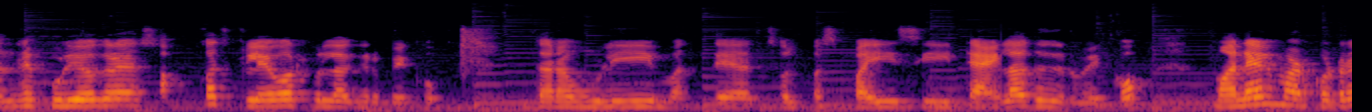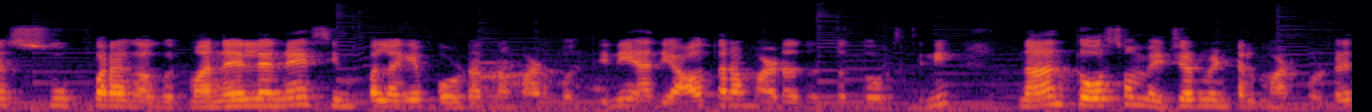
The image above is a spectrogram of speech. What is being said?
ಅಂದ್ರೆ ಪುಳಿಯೋಗರೆ ಸಖತ್ ಫ್ಲೇವರ್ಫುಲ್ ಆಗಿರ್ಬೇಕು. ಒಂಥರ ಹುಳಿ ಮತ್ತೆ ಅದ್ ಸ್ವಲ್ಪ ಸ್ಪೈಸಿ ಟ್ಯಾಂಗ್ಲಾದು ಇರಬೇಕು. ಮನೇಲಿ ಮಾಡ್ಕೊಂಡ್ರೆ ಸೂಪರ್ ಆಗಿ ಆಗುತ್ತೆ ಮನೇಲೇನೆ ಸಿಂಪಲ್ ಆಗಿ ಪೌಡರ್ನ ಮಾಡ್ಕೊಂತೀನಿ. ಅದು ಯಾವ ತರ ಮಾಡೋದು ಅಂತ ತೋರಿಸ್ತೀನಿ. ನಾನ್ ತೋರ್ಸೋ ಮೆಜರ್ಮೆಂಟ್ ಅಲ್ಲಿ ಮಾಡ್ಕೊಂಡ್ರೆ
